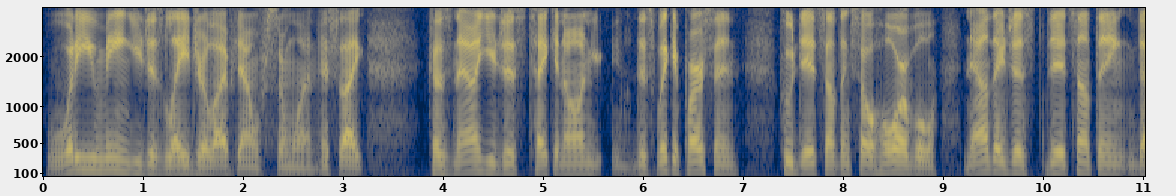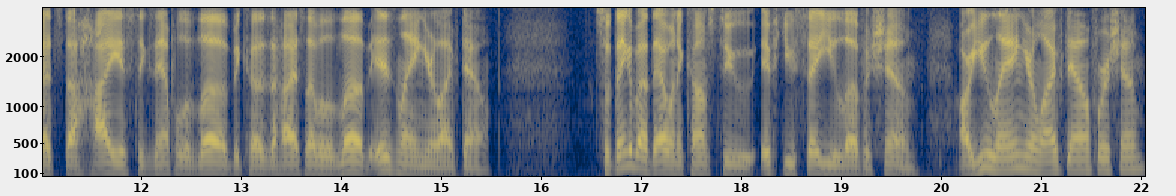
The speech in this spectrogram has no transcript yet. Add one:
What do you mean you just laid your life down for someone? It's like, because now you just taking on this wicked person who did something so horrible. Now they just did something that's the highest example of love because the highest level of love is laying your life down. So think about that when it comes to if you say you love Hashem. Are you laying your life down for Hashem?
